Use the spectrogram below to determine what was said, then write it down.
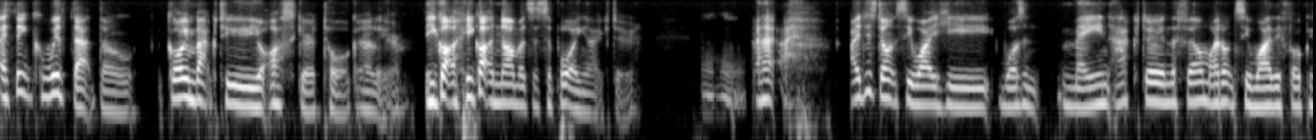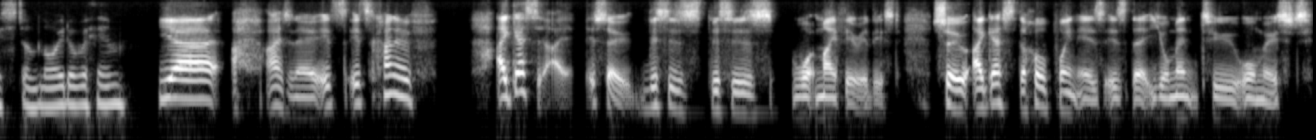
I think with that though, going back to your Oscar talk earlier, he got he got a nom as a supporting actor, mm-hmm. and I I just don't see why he wasn't main actor in the film. I don't see why they focused on Lloyd over him. Yeah, I don't know. It's it's kind of I guess I, so. This is this is what my theory at least. So I guess the whole point is is that you're meant to almost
